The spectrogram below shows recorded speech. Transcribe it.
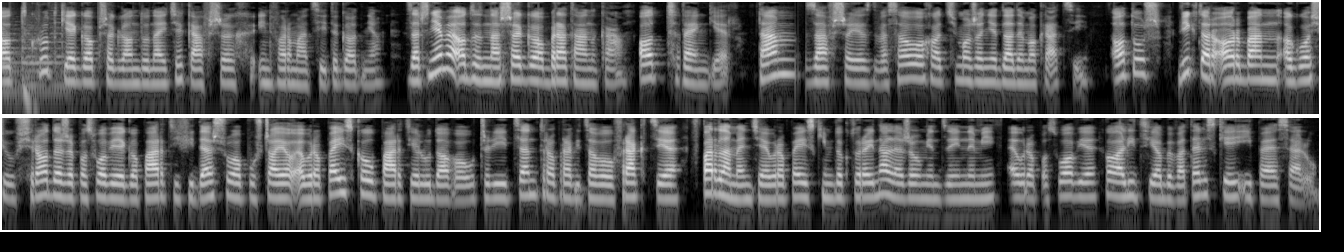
od krótkiego przeglądu najciekawszych informacji tygodnia. Zaczniemy od naszego bratanka, od Węgier. Tam zawsze jest wesoło, choć może nie dla demokracji. Otóż Viktor Orban ogłosił w środę, że posłowie jego partii Fideszu opuszczają Europejską Partię Ludową, czyli centroprawicową frakcję w Parlamencie Europejskim, do której należą m.in. europosłowie Koalicji Obywatelskiej i PSL-u.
